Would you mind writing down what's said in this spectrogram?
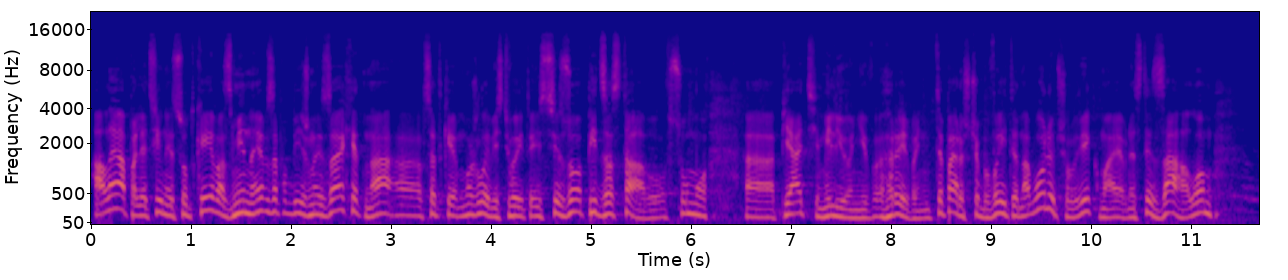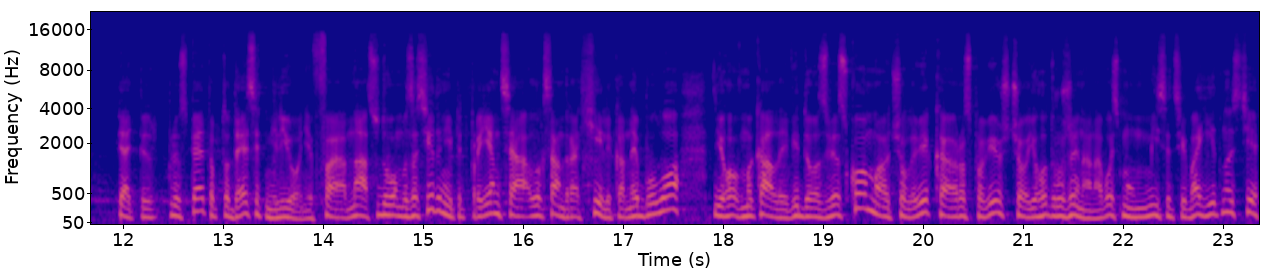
Але апеляційний суд Києва змінив запобіжний захід на все таки можливість вийти із СІЗО під заставу в суму е, 5 мільйонів гривень. Тепер, щоб вийти на волю, чоловік має внести загалом 5 плюс 5, тобто 10 мільйонів. Е, На судовому засіданні підприємця Олександра Хіліка не було. Його вмикали відеозв'язком. Чоловік розповів, що його дружина на восьмому місяці вагітності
